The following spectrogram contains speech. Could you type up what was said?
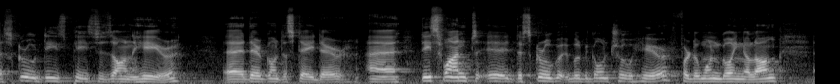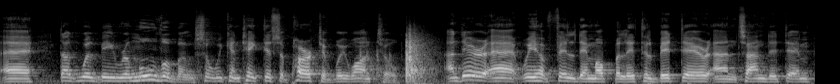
I screwed these pieces on here. Uh, they're going to stay there. Uh, this one, uh, the screw will be going through here for the one going along. Uh, that will be removable, so we can take this apart if we want to. And there, uh, we have filled them up a little bit there and sanded them,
